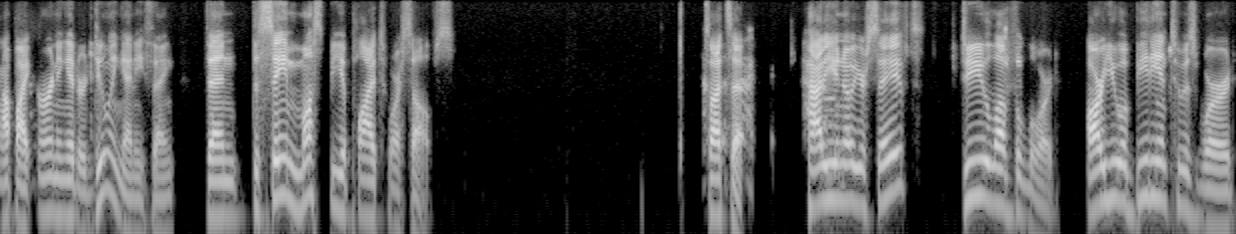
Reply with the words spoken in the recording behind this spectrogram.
not by earning it or doing anything, then the same must be applied to ourselves. So that's it. How do you know you're saved? Do you love the Lord? Are you obedient to his word?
